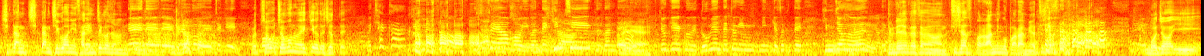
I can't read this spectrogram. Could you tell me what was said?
식당 식당 직원이 사진 찍어주는 네네네 그죠? 그리고 저기 그저뭐 저분은 왜 끼어드셨대? 뭐 찰칵 이러면서 웃으세요 뭐 이건데 김치 그건데요 어, 예. 저기에 그 노무현 대통령님께서 그때 김정은 김대중 대통령은 티셔츠 바람, 란닝구 바람이요 티셔츠 바람. 뭐죠 이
